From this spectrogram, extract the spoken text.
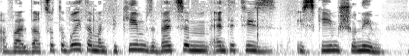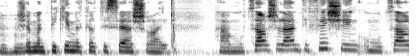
אבל בארצות הברית המנפיקים זה בעצם entities עסקיים שונים mm-hmm. שמנפיקים את כרטיסי האשראי. המוצר של האנטי פישינג הוא מוצר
